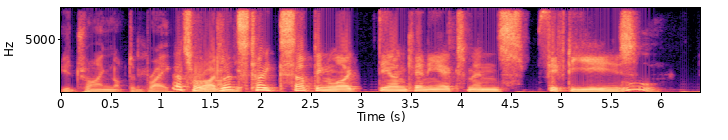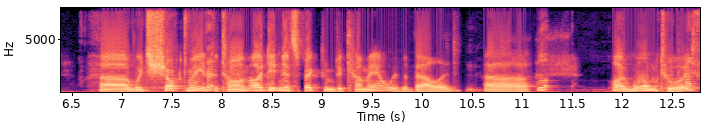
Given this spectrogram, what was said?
you're trying not to break. That's all right. Let's take something like the Uncanny X Men's 50 Years, uh, which shocked me at the time. I didn't expect them to come out with a ballad. Uh, Well- I warmed to it.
